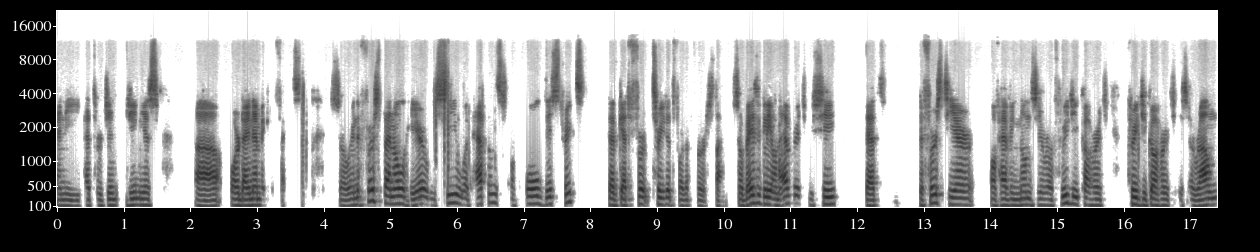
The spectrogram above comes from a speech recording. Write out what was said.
any heterogeneous uh, or dynamic effects. So in the first panel here, we see what happens of all districts that get treated for the first time. So basically on average, we see that the first year of having non-zero 3G coverage, 3G coverage is around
